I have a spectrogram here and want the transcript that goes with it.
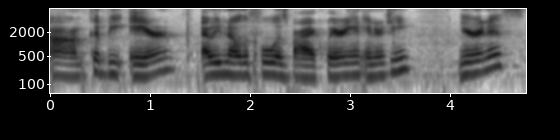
Um, could be air. And we know the Fool is by Aquarian energy, Uranus.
